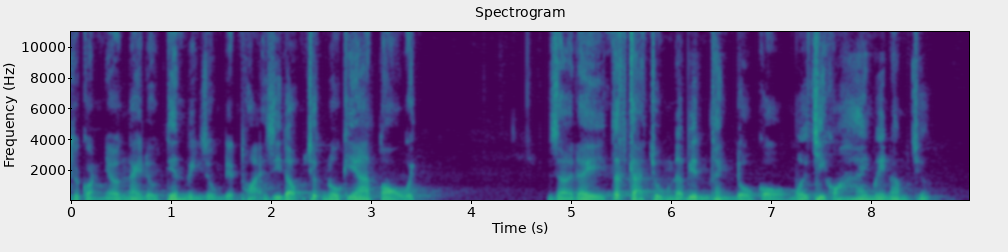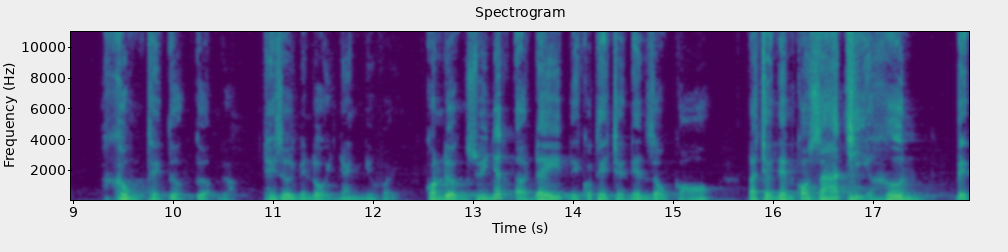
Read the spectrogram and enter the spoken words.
Tôi còn nhớ ngày đầu tiên mình dùng điện thoại di động trước Nokia to uịch. Giờ đây, tất cả chúng đã biến thành đồ cổ mới chỉ có 20 năm trước. Không thể tưởng tượng được, thế giới biến đổi nhanh như vậy. Con đường duy nhất ở đây để có thể trở nên giàu có là trở nên có giá trị hơn để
